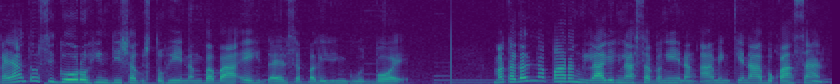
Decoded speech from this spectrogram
Kaya daw siguro hindi siya gustuhin ng babae dahil sa pagiging good boy. Matagal na parang laging nasa bangin ang aming kinabukasan.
